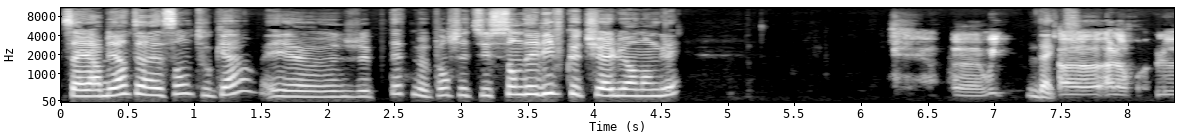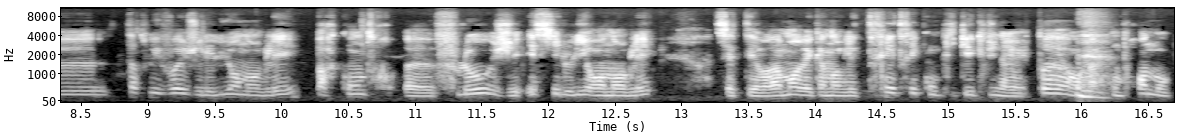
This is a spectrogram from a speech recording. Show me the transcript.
Ça a l'air bien intéressant en tout cas, et je vais peut-être me pencher dessus. Ce sont des livres que tu as lus en anglais? Euh, oui. D'accord. Euh, alors le Start with Why, je l'ai lu en anglais. Par contre, euh, Flow, j'ai essayé de le lire en anglais. C'était vraiment avec un anglais très très compliqué que je n'arrivais pas à comprendre. Donc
